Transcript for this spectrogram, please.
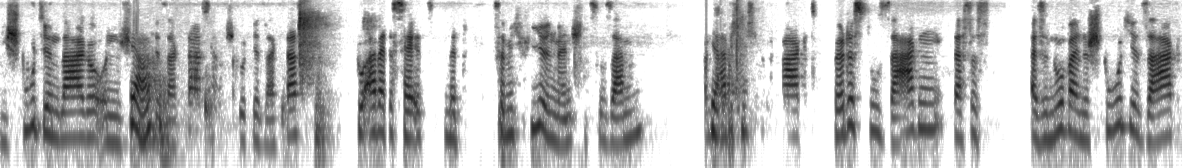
die Studienlage und eine Studie ja. sagt das, eine Studie sagt das. Du arbeitest ja jetzt mit ziemlich vielen Menschen zusammen. Und ja. da habe ich mich gefragt, würdest du sagen, dass es, also nur weil eine Studie sagt,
